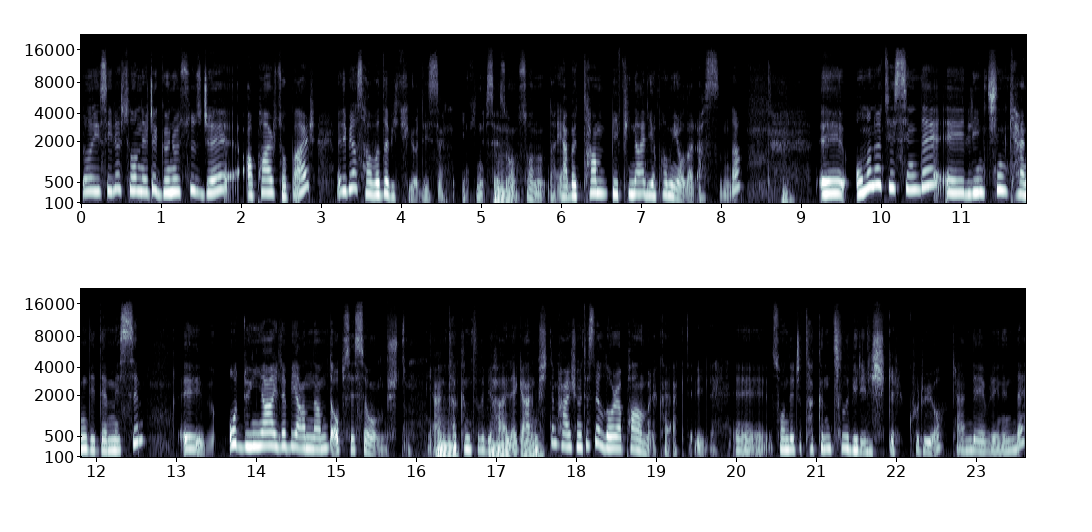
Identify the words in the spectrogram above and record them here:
Dolayısıyla son derece gönülsüzce apar topar ve de biraz havada bitiyor dizi ikinci sezon sonunda. Yani böyle tam bir final yapamıyorlar aslında. Ee, onun ötesinde e, Lynch'in kendi demesi e, o dünyayla bir anlamda obsesi olmuştum. Yani Hı. takıntılı bir Hı, hale gelmiştim. Her şeyin ötesinde Laura Palmer karakteriyle e, son derece takıntılı bir ilişki kuruyor kendi evreninde.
